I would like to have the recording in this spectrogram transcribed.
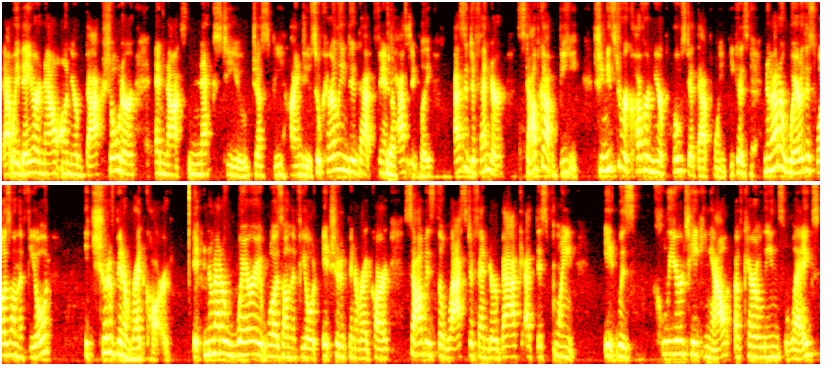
That way, they are now on your back shoulder and not next to you, just behind you. So Kerolin did that fantastically. Yeah. As a defender, Staab got beat she needs to recover near post at that point because no matter where this was on the field, it should have been a red card. It, no matter where it was on the field, it should have been a red card. Staab is the last defender back at this point. It was clear taking out of Kerolin's legs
